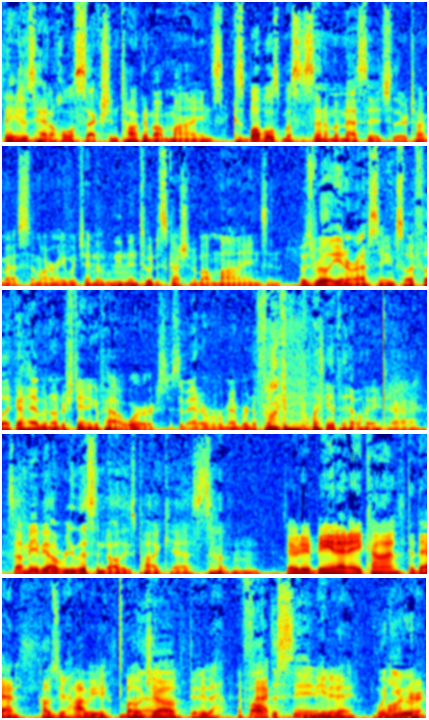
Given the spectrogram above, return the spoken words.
they just had a whole section talking about mines. Because Bubbles must have sent them a message. They were talking about some army, which ended up leading Mhm. into a discussion about mines, and it was really interesting. So I feel like I have an understanding of how it works. Just a matter of remembering to fucking play it that way. Okay. So maybe I'll re-listen to all these podcasts. Mhm. So did being at Acon, did that? How's your hobby mojo? Uh, did it affect? the same. You needed a when longer. you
